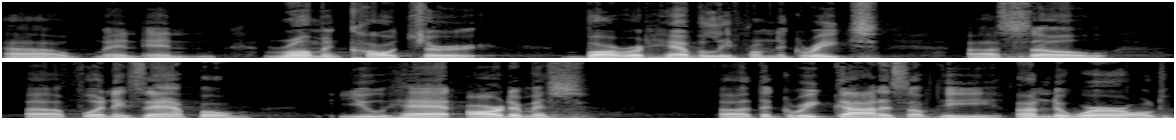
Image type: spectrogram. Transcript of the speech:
uh, and, and, Roman culture borrowed heavily from the Greeks. Uh, so, uh, for an example, you had Artemis, uh, the Greek goddess of the underworld,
